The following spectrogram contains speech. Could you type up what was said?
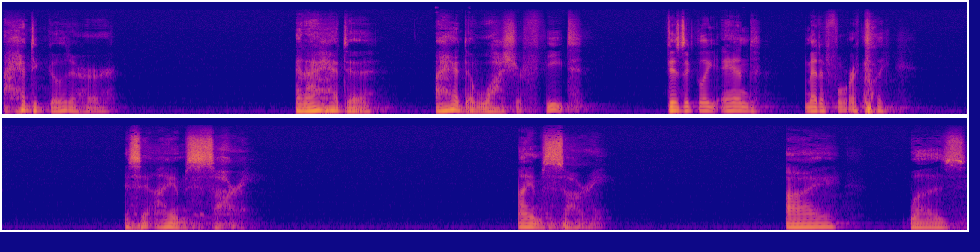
I had to go to her. And I had to, I had to wash her feet, physically and metaphorically, and say, I am sorry. I am sorry. I was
